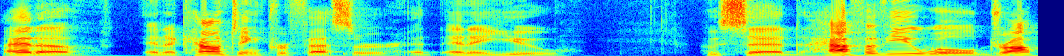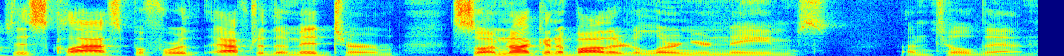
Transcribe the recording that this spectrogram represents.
I had a, an accounting professor at NAU who said, Half of you will drop this class before after the midterm, so I'm not going to bother to learn your names until then.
